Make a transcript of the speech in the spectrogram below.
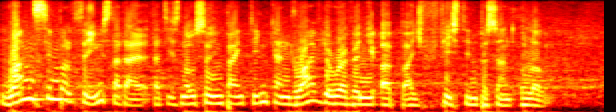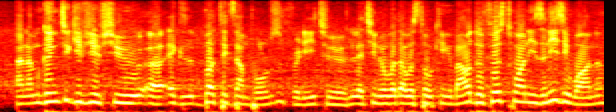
one simple thing that, I, that is so impacting can drive your revenue up by 15% alone. And I'm going to give you a few uh, ex bot examples, really, to let you know what I was talking about. The first one is an easy one.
